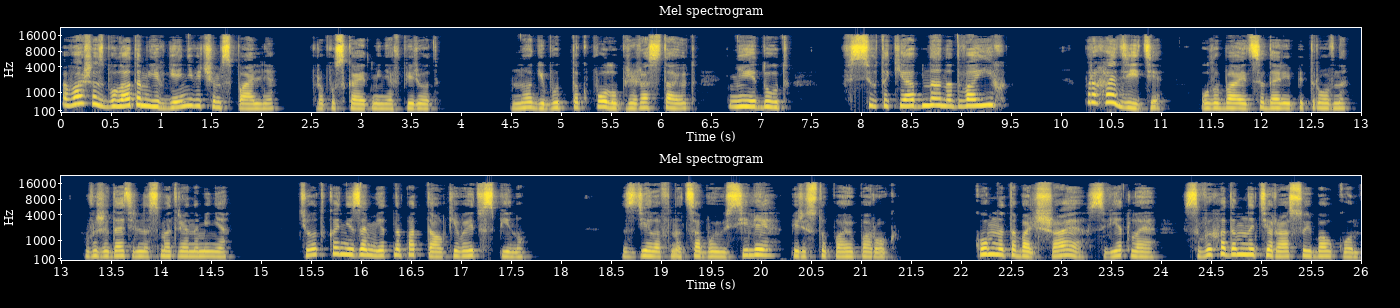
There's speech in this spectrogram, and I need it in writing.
«Ваша с Булатом Евгеньевичем спальня», — пропускает меня вперед. Ноги будто к полу прирастают, не идут. «Все-таки одна на двоих?» «Проходите», — улыбается Дарья Петровна, выжидательно смотря на меня. Тетка незаметно подталкивает в спину. Сделав над собой усилие, переступаю порог. Комната большая, светлая, с выходом на террасу и балкон.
